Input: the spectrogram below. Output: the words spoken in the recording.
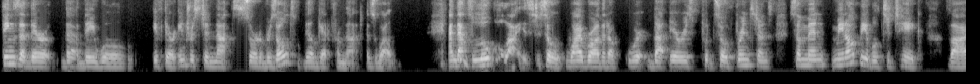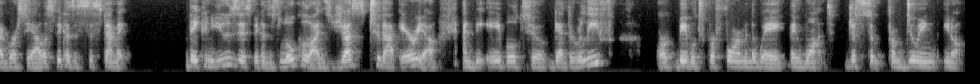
things that they're that they will, if they're interested in that sort of result, they'll get from that as well and that's hmm. localized so why I brought that up where that area is put so for instance some men may not be able to take viagra or cialis because it's systemic they can use this because it's localized just to that area and be able to get the relief or be able to perform in the way they want just from doing you know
